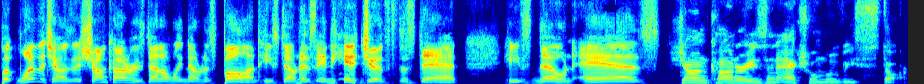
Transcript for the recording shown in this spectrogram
But one of the challenges is Sean Connery is not only known as Bond, he's known as Indiana Jones's dad. He's known as Sean Connery is an actual movie star.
